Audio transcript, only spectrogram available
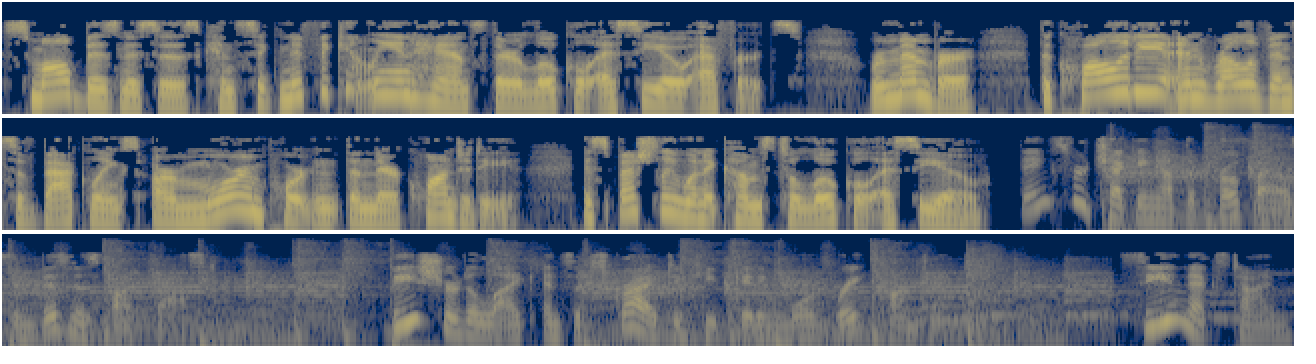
small businesses can significantly significantly enhance their local SEO efforts. Remember, the quality and relevance of backlinks are more important than their quantity, especially when it comes to local SEO. Thanks for checking out the Profiles in Business podcast. Be sure to like and subscribe to keep getting more great content. See you next time.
